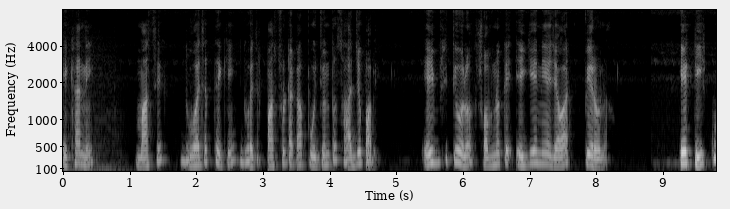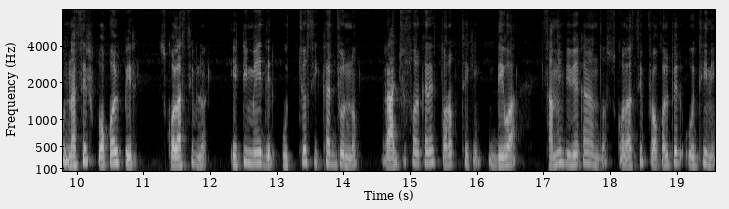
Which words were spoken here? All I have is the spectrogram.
এখানে মাসে দু হাজার থেকে দু হাজার পাঁচশো টাকা পর্যন্ত সাহায্য পাবে। এই বৃত্তি হলো স্বপ্নকে এগিয়ে নিয়ে যাওয়ার প্রেরণা। এটি কন্যাশ্রী প্রকল্পের স্কলারশিপ নয়, এটি মেয়েদের উচ্চ শিক্ষার জন্য রাজ্য সরকারের তরফ থেকে দেওয়া স্বামী বিবেকানন্দ স্কলারশিপ প্রকল্পের অধীনে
